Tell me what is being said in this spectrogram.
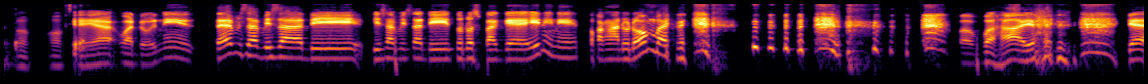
Cukup. Oke ya. Waduh, ini saya bisa bisa di bisa bisa dituduh sebagai ini nih tukang adu domba ini. Bahaya. Oke,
